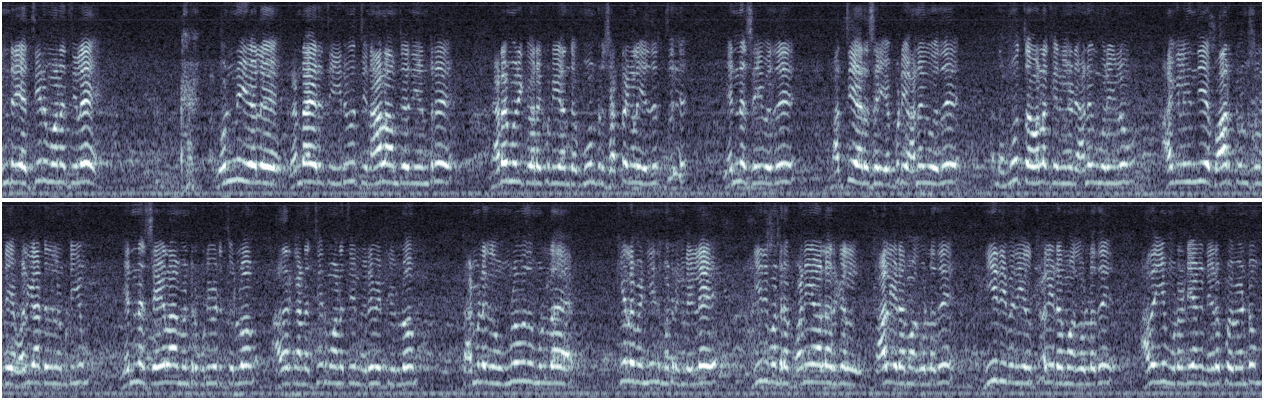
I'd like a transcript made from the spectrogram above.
இன்றைய தீர்மானத்திலே ஒன்று ஏழு ரெண்டாயிரத்தி இருபத்தி நாலாம் தேதி என்று நடைமுறைக்கு வரக்கூடிய அந்த மூன்று சட்டங்களை எதிர்த்து என்ன செய்வது மத்திய அரசை எப்படி அணுகுவது அந்த மூத்த வழக்கறிஞருடைய அணுகுமுறையிலும் அகில இந்திய பார் கவுன்சிலுடைய வழிகாட்டுதலின்படியும் என்ன செய்யலாம் என்று முடிவெடுத்துள்ளோம். அதற்கான தீர்மானத்தையும் நிறைவேற்றியுள்ளோம். தமிழகம் முழுவதும் உள்ள கீழமை நீதிமன்றங்களிலே நீதிமன்ற பணியாளர்கள் காலியிடமாக உள்ளது நீதிபதிகள் காலியிடமாக உள்ளது. அதையும் உடனடியாக நிரப்ப வேண்டும்.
